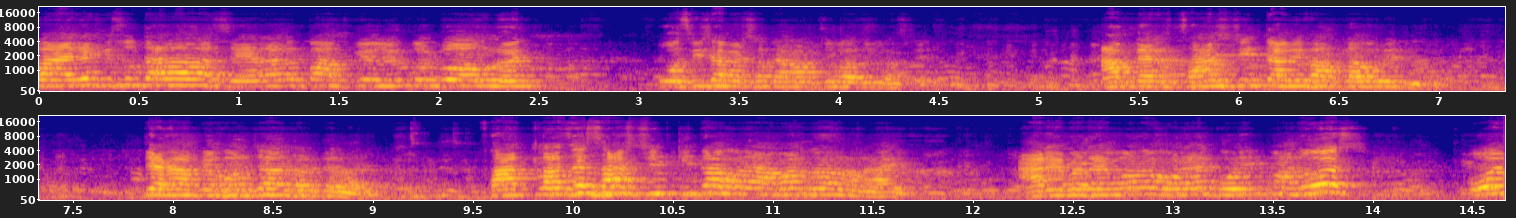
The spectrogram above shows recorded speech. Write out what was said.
বাইরে কিছু দালাল আছে, এরা বাপ গেলে বলব নয় ওসি সাহেবের সাথে আমার যোগাযোগ আছে। আপনার চার্জশিটটা আমি পাতলা করে দিব। দেখা আপনি পঞ্চাশ হাজার টাকা পাতলা যে চার্জশিট কিতা করে আমার জানা নাই। আরে বেটা মনে করে গরিব মানুষ। ওই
